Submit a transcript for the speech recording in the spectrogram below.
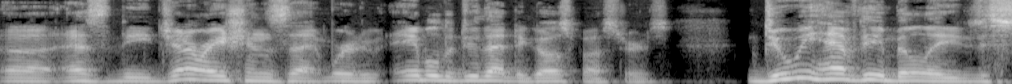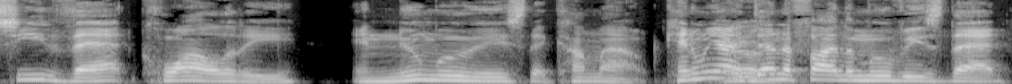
uh, as the generations that were able to do that to ghostbusters do we have the ability to see that quality in new movies that come out can we identify the movies that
